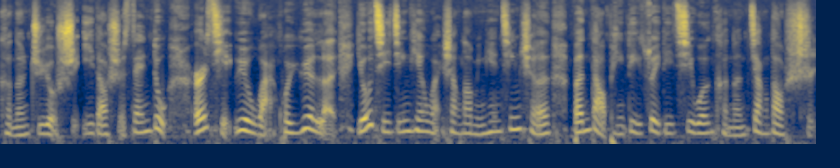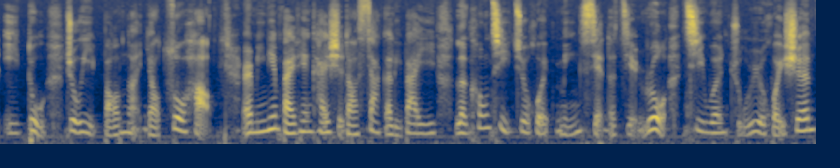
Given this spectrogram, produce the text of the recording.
可能只有十一到十三度，而且越晚会越冷，尤其今天晚上到明天清晨，本岛平地最低气温可能降到十一度，注意保暖要做好。而明天白天开始到下个礼拜一，冷空气就会明显的减弱，气温逐日回升，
